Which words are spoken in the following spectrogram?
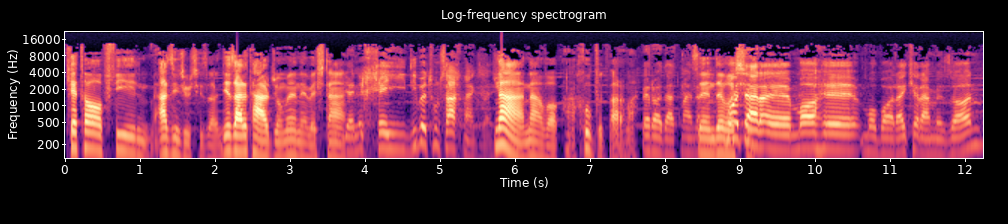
کتاب فیلم از اینجور چیزا. یه ذره ترجمه نوشتن. یعنی خیلی بهتون سخت نگذشت. نه نه واقعا. خوب بود برای من. ارادتمندم. زنده ما در ماه مبارک رمضان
